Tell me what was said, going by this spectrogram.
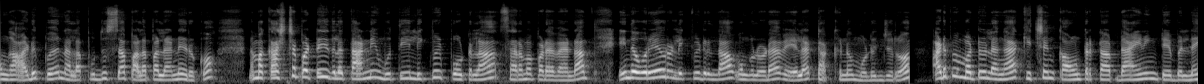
உங்கள் அடுப்பு நல்லா புதுசாக பளபளன்னு இருக்கும். நம்ம கஷ்டப்பட்டு இதில் தண்ணி ஊற்றி லிக்விட் போட்டுலாம் சிரமப்பட வேண்டாம். இந்த ஒரே ஒரு லிக்விட் இருந்தால் உங்களோட வேலை டக்குன்னு முடிஞ்சிடும் அடுப்பு மட்டும் இல்லைங்க கிச்சன் கவுண்டர் டாப் டைனிங் டேபிள்னு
